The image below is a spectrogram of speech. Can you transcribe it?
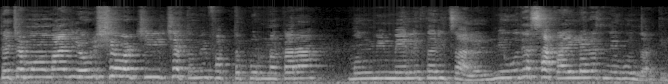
त्याच्यामुळं माझी एवढी शेवटची इच्छा तुम्ही फक्त पूर्ण करा. मग मी मेले तरी चालेल. मी उद्या सकाळी लगेच निघून जाते.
